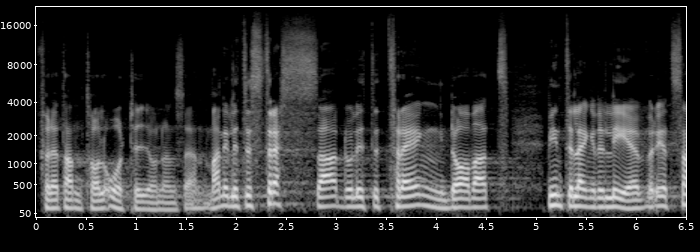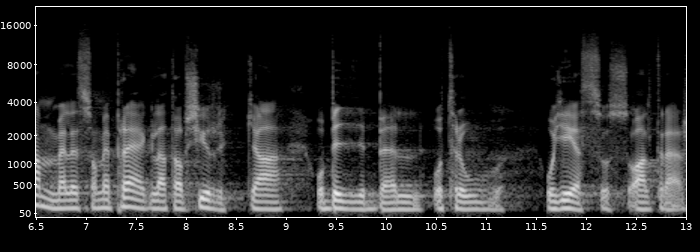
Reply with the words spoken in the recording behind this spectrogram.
för ett antal årtionden sedan. Man är lite stressad och lite trängd av att vi inte längre lever i ett samhälle som är präglat av kyrka och bibel och tro och Jesus och allt det där.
